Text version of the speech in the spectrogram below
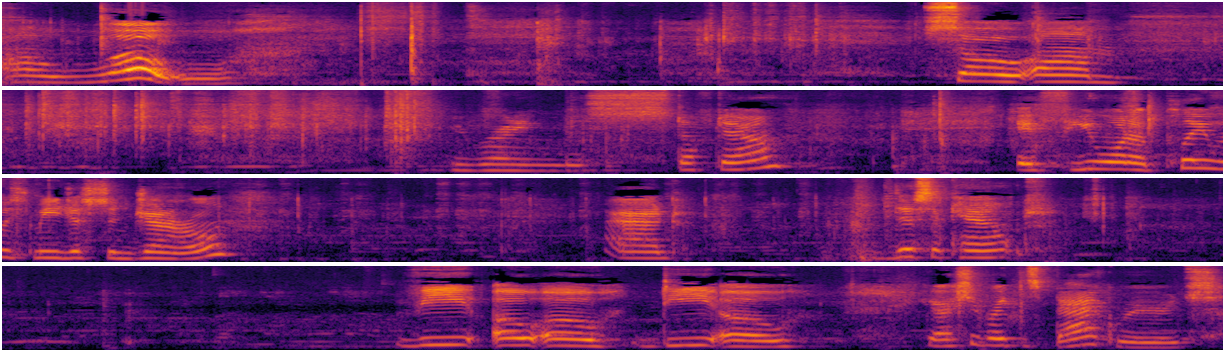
Oh, whoa! So, um, be writing this stuff down. If you want to play with me just in general, add this account V O O D O. Yeah, I should write this backwards.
